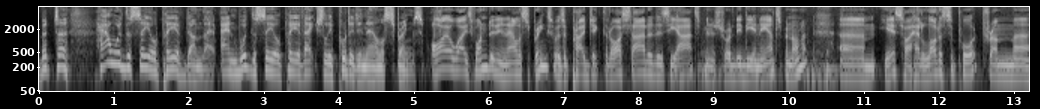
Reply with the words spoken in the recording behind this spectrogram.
but uh, how would the CLP have done that? And would the CLP have actually put it in Alice Springs? I always wondered in Alice Springs was a project that I started as the arts minister. I did the announcement on it. Um, yes, I had a lot of support from uh,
